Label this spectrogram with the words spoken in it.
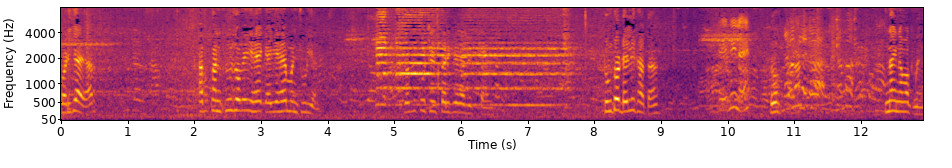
बढ़िया यार। अब कंफ्यूज हो गई है क्या? ये है मंचूरियन जो कि कुछ इस तरीके का दिखता है। तुम तो डेली खाता है। डेली नहीं। तो? नहीं नमक नहीं।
